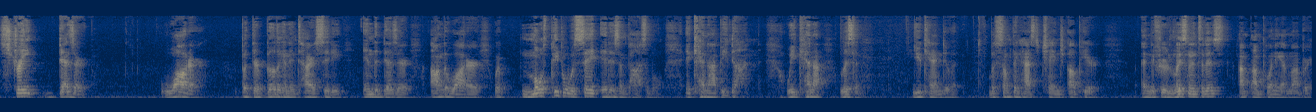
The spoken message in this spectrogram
Straight desert. Water. But they're building an entire city in the desert, on the water, where most people would say it is impossible. It cannot be done. We cannot. Listen, you can do it. But something has to change up here. And if you're listening to this, I'm, I'm pointing at my brain.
